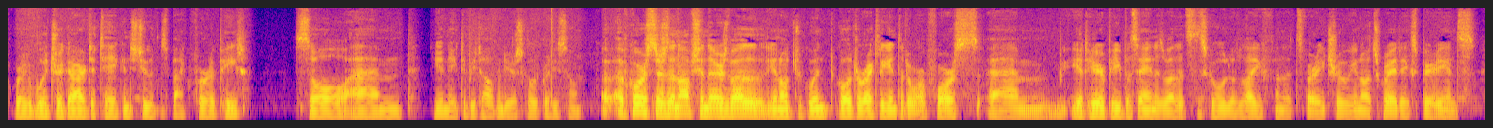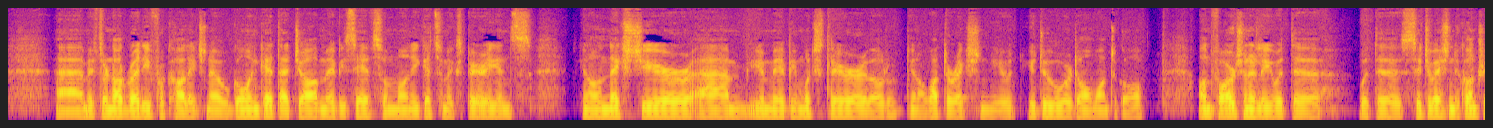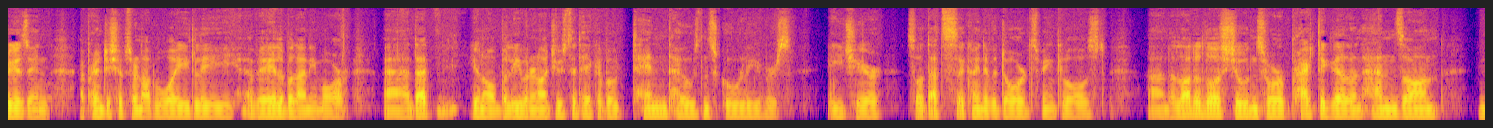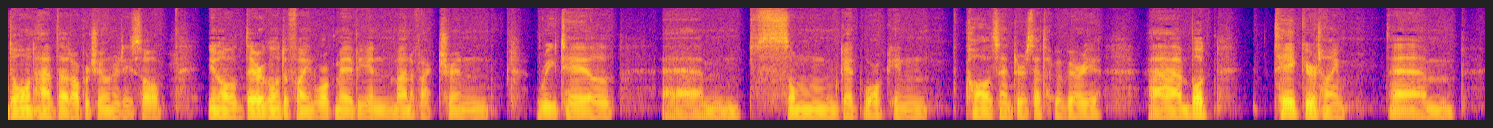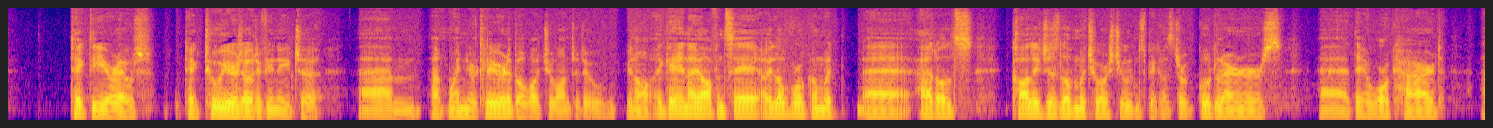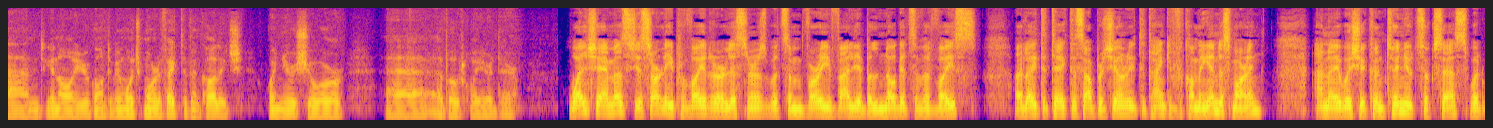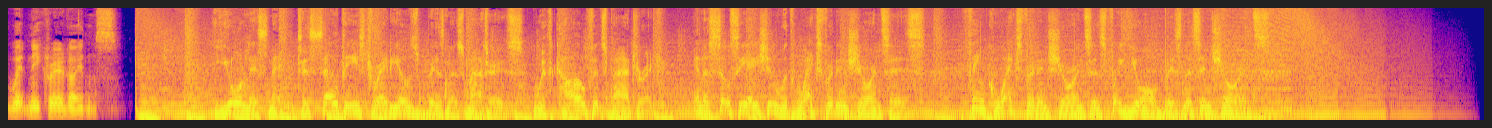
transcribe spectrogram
with regard to taking students back for repeat. So um, you need to be talking to your school pretty soon. Of course, there's an option there as well. You know, to go, in, go directly into the workforce. Um, you'd hear people saying as well, it's the school of life, and it's very true. You know, it's great experience. Um, if they're not ready for college now, go and get that job. Maybe save some money, get some experience. You know, next year um, you may be much clearer about you know what direction you you do or don't want to go. Unfortunately, with the with the situation the country is in, apprenticeships are not widely available anymore. And that, you know, believe it or not, used to take about 10,000 school leavers each year. So that's a kind of a door that's being closed. And a lot of those students who are practical and hands on don't have that opportunity. So, you know, they're going to find work maybe in manufacturing, retail, um, some get work in call centres, that type of area. Uh, but take your time. Um, take the year out. Take two years out if you need to. Um, and when you're clear about what you want to do, you know, again, I often say I love working with uh, adults. Colleges love mature students because they're good learners. Uh, they work hard, and you know, you're going to be much more effective in college when you're sure uh, about why you're there. Well, Seamus, you certainly provided our listeners with some very valuable nuggets of advice. I'd like to take this opportunity to thank you for coming in this morning, and I wish you continued success with Whitney Career Guidance. You're listening to Southeast Radio's Business Matters with Karl Fitzpatrick in association with Wexford Insurances. Think Wexford Insurances for your business insurance.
